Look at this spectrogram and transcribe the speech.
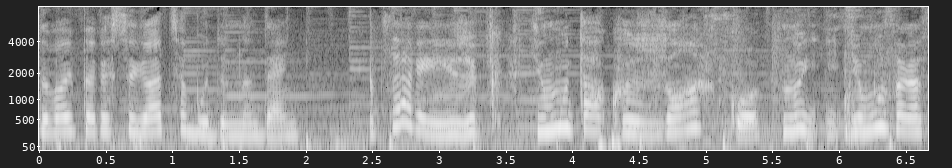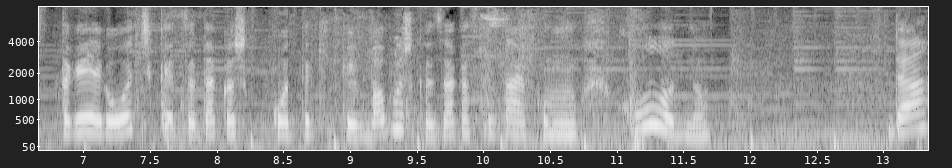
давай переселятися будемо на день. А це рижик. Йому також жарко. Ну, йому зараз три рочки. Це також котик, який в бабушки. Зараз не знаю, кому холодно. Да,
